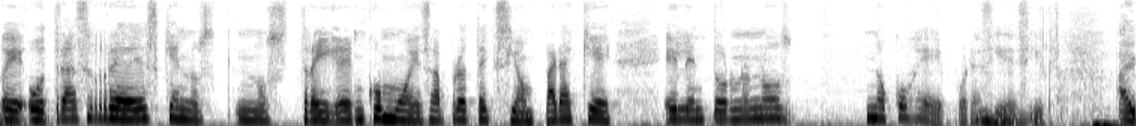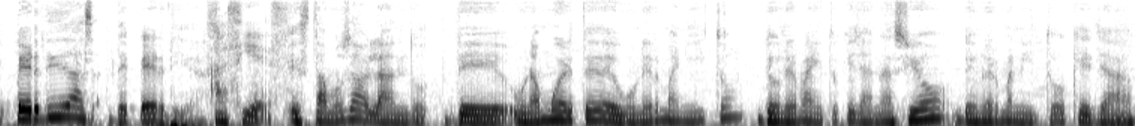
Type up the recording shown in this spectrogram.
eh, otras redes que nos, nos traigan como esa protección para que el entorno nos no coge, por así decirlo. Hay pérdidas de pérdidas. Así es. Estamos hablando de una muerte de un hermanito, de un hermanito que ya nació, de un hermanito que ya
